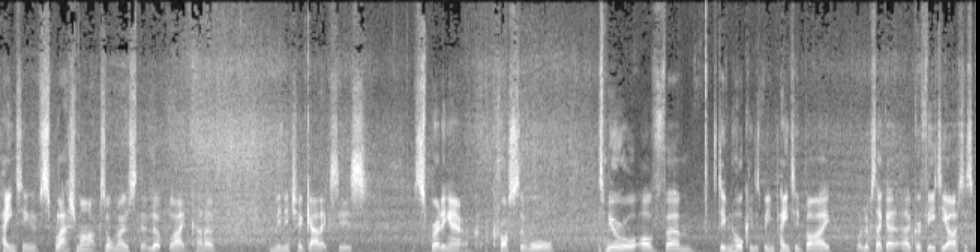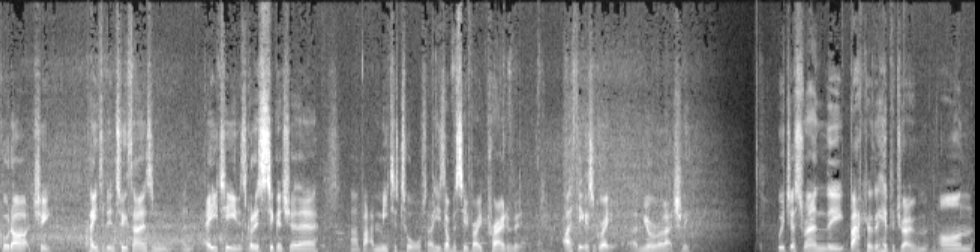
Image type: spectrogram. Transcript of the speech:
painting of splash marks almost that look like kind of miniature galaxies spreading out ac- across the wall. This mural of um, Stephen Hawking has been painted by what looks like a, a graffiti artist called Archie, painted in 2018. It's got his signature there, uh, about a metre tall, so he's obviously very proud of it. I think it's a great uh, mural actually. We're just around the back of the Hippodrome on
